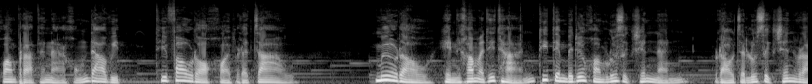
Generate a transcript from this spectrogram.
ความปรารถนาของดาวิดที่เฝ้ารอคอยพระเจ้า เมื่อเราเห็นคำอธิษฐานที่เต็มไปด้วยความรู้สึกเช่นนั้น เราจะรู้สึกเช่นไร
